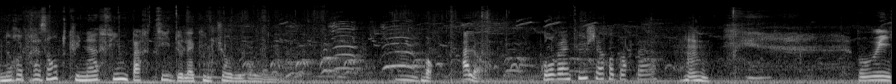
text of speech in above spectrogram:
ne représente qu'une infime partie de la culture du monde animal. Bon, alors, convaincu, cher reporter? Oui,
